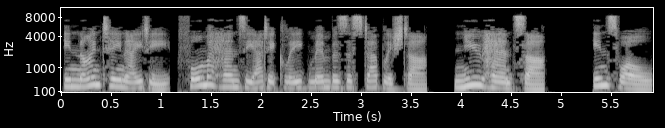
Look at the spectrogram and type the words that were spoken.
In 1980, former Hanseatic League members established a new Hansa in Zwolle.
